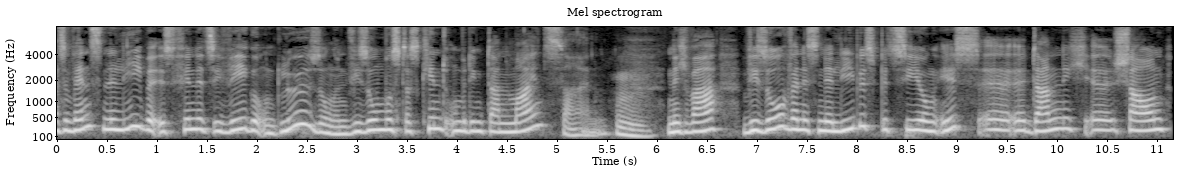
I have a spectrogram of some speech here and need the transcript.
also wenn es eine Liebe ist, findet sie Wege und Lösungen. Wieso muss das Kind unbedingt dann meins sein? Nicht wahr? Wieso, wenn es eine Liebesbeziehung ist, äh, äh, dann nicht äh, schauen,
